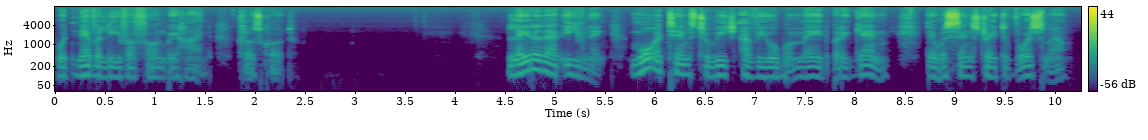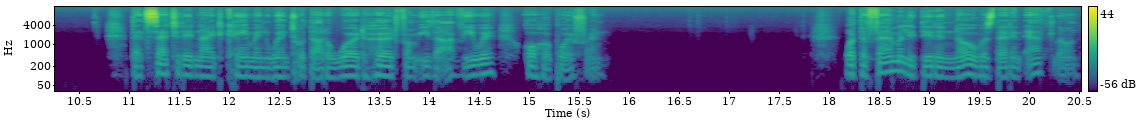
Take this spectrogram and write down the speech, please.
would never leave her phone behind, close quote. Later that evening, more attempts to reach Aviwe were made, but again, they were sent straight to voicemail. That Saturday night came and went without a word heard from either Aviwe or her boyfriend. What the family didn't know was that in Athlone,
